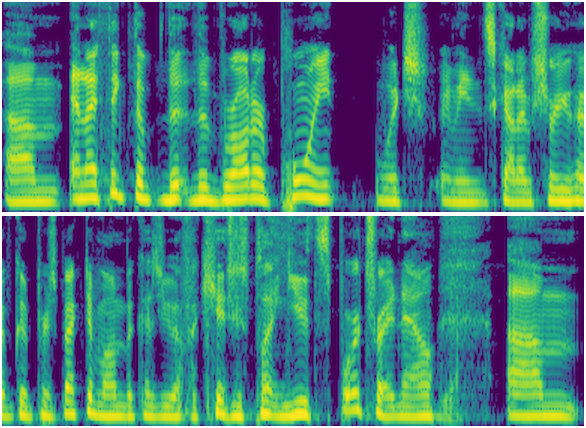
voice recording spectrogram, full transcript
Um, and I think the, the the broader point. Which I mean, Scott, I'm sure you have good perspective on because you have a kid who's playing youth sports right now. Um,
